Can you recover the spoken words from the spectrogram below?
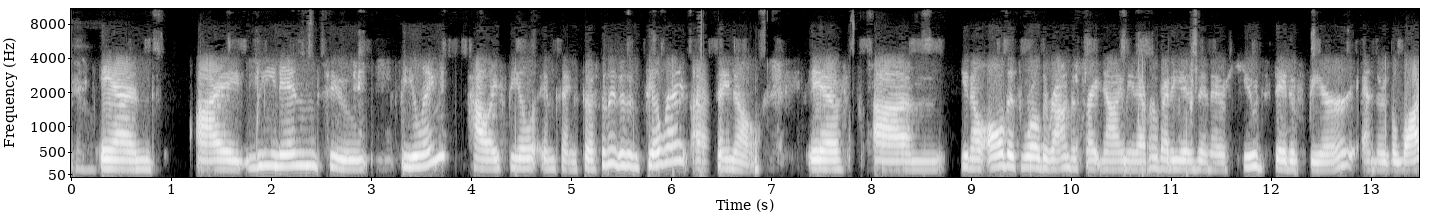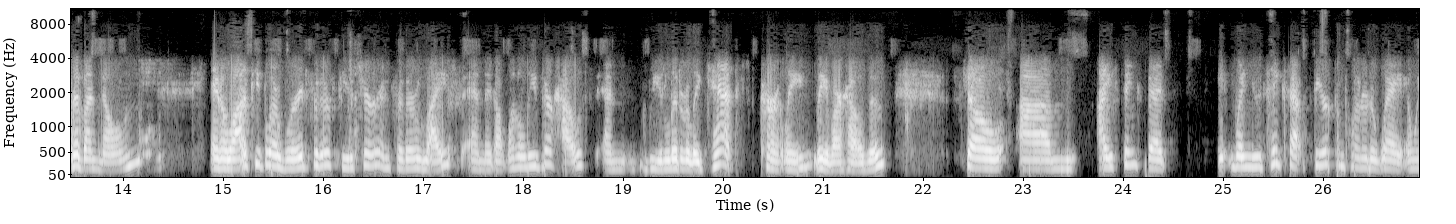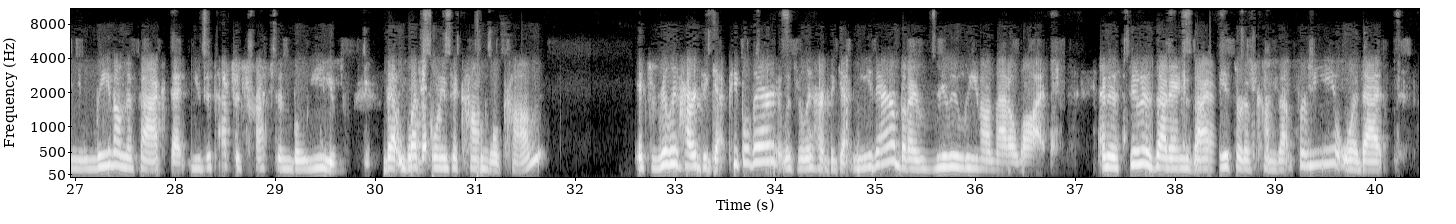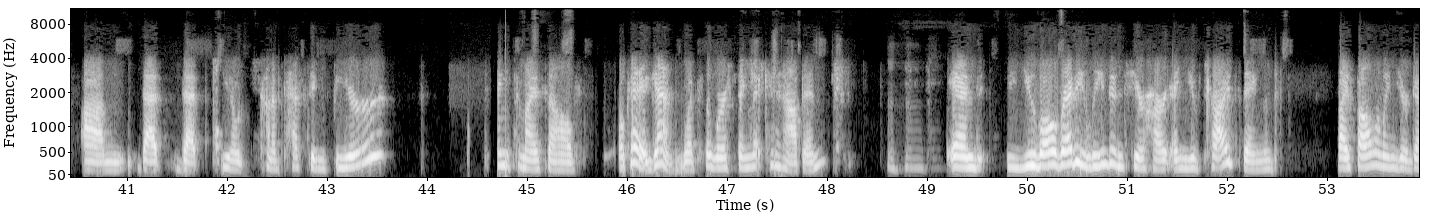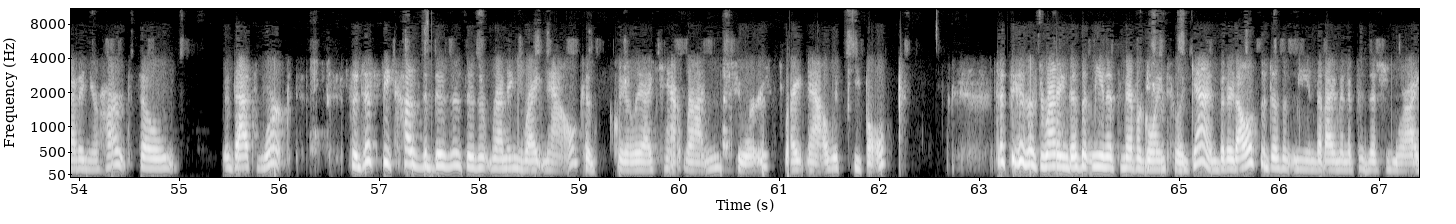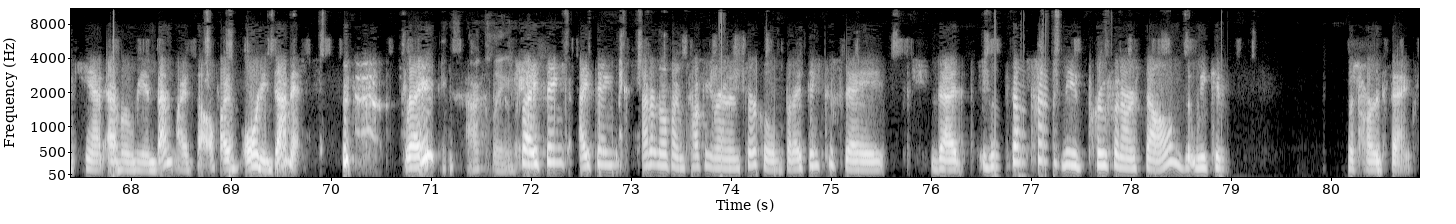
Yeah. And I lean into feeling how I feel in things. So if something doesn't feel right, I say no. If um, you know all this world around us right now, I mean, everybody is in a huge state of fear, and there's a lot of unknowns, and a lot of people are worried for their future and for their life, and they don't want to leave their house, and we literally can't currently leave our houses. So um, I think that it, when you take that fear component away and when you lean on the fact that you just have to trust and believe that what's going to come will come, it's really hard to get people there. It was really hard to get me there, but I really lean on that a lot. And as soon as that anxiety sort of comes up for me, or that um, that that you know kind of testing fear, I think to myself, okay, again, what's the worst thing that can happen? Mm-hmm. And you've already leaned into your heart and you've tried things by following your gut and your heart. So that's worked. So just because the business isn't running right now, because clearly I can't run tours right now with people, just because it's running doesn't mean it's never going to again, but it also doesn't mean that I'm in a position where I can't ever reinvent myself. I've already done it. right? Exactly. So I think I think I don't know if I'm talking around in circles, but I think to say that we sometimes need proof in ourselves that we can push hard things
